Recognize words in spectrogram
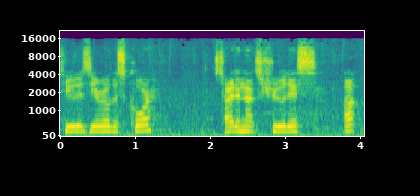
2 to 0 the score. Let's try to not screw this up.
